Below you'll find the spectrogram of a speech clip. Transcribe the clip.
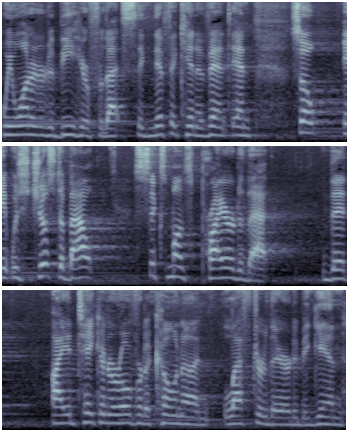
we wanted her to be here for that significant event. And so it was just about six months prior to that that I had taken her over to Kona and left her there to begin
